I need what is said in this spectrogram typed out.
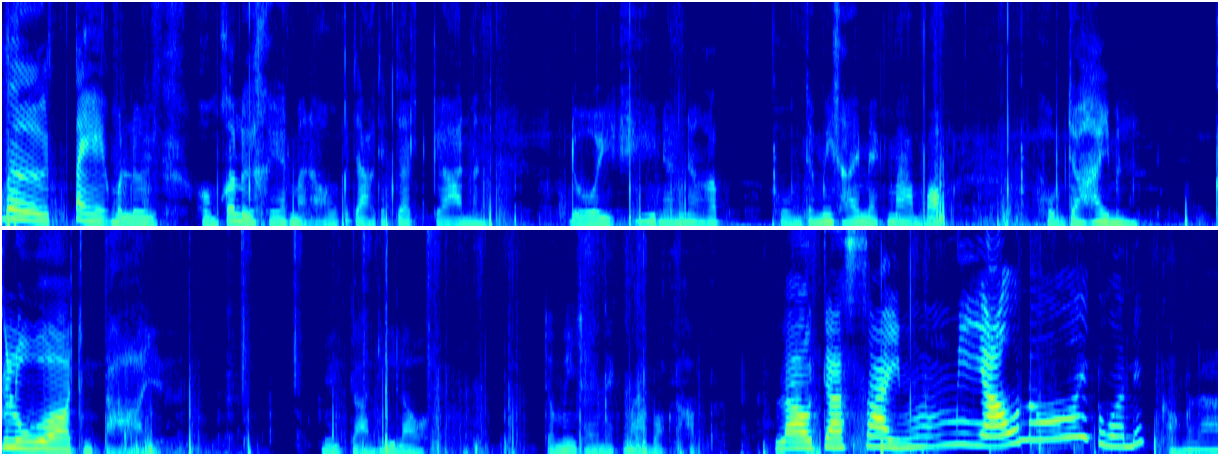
เบิดแตกหมดเลย ผมก็เลยแค้นมันผมก็อยากจะจัดการมัน โดยที่นั้นนะครับ ผมจะไม่ใช้แมกมาบล็อก ผมจะให้มันกลัวจนตาย ในการที่เราจะไม่ใช้แมกมาบล็อกนะครับ เราจะใส่เหมียวน้อยตัวเล็กของเรา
